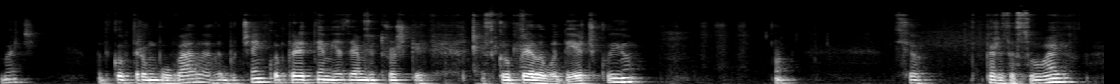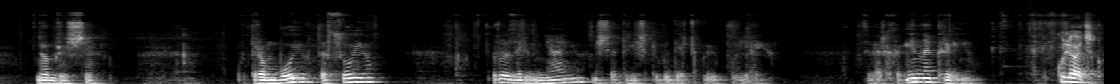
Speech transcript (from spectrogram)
Бач, отако втрамбувала глибоченько. Перед тим я землю трошки скропила водичкою. О. Все, тепер засуваю. Добре ще втрамбую, тасую, розрівняю і ще трішки водичкою поляю зверху і накрию. Кульочку.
